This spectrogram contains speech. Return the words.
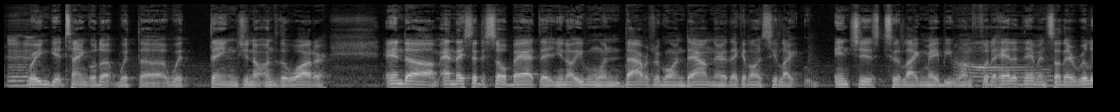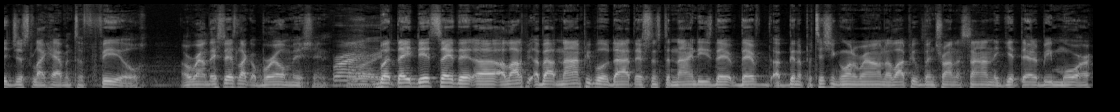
where you can get tangled up with uh, with things you know under the water. And um, and they said it's so bad that you know even when divers were going down there, they could only see like inches to like maybe one foot ahead of them, and so they're really just like having to feel around. They say it's like a braille mission, Right. Right. But they did say that uh, a lot of pe- about nine people have died there since the '90s. There, there've uh, been a petition going around. A lot of people have been trying to sign to get there to be more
